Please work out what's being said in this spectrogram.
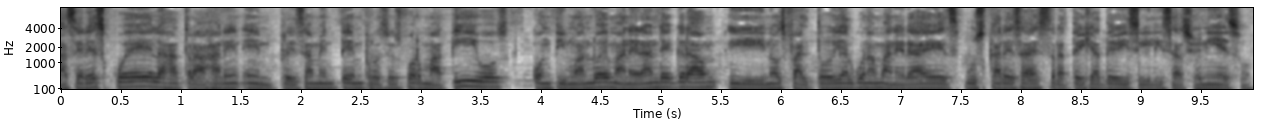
hacer escuelas, a trabajar en, en, precisamente en procesos formativos, continuando de manera underground y nos faltó de alguna manera es buscar esas estrategias de visibilización y eso.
